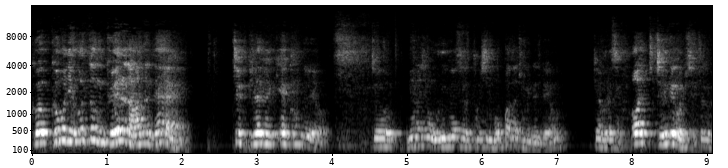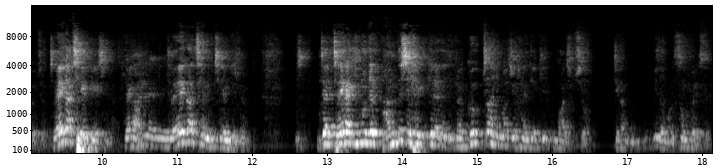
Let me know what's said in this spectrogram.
그 그분이 어떤 교회를 나왔는데 저 꽤큰 거예요. 저 미안하지만 우리 교회에서 당신 못 받아주겠는데요. 제가 그랬어요. 어 저희 교회 오십시오. 저희 오십시오. 제가 책임지겠습니다. 제가 할렐루야. 제가 책임 책임지죠. 이제 제가 이 문제를 반드시 해결해야 되니까 걱정하지 마시고 하나님께 기도하십시오. 제가 믿음을 선포했어요.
